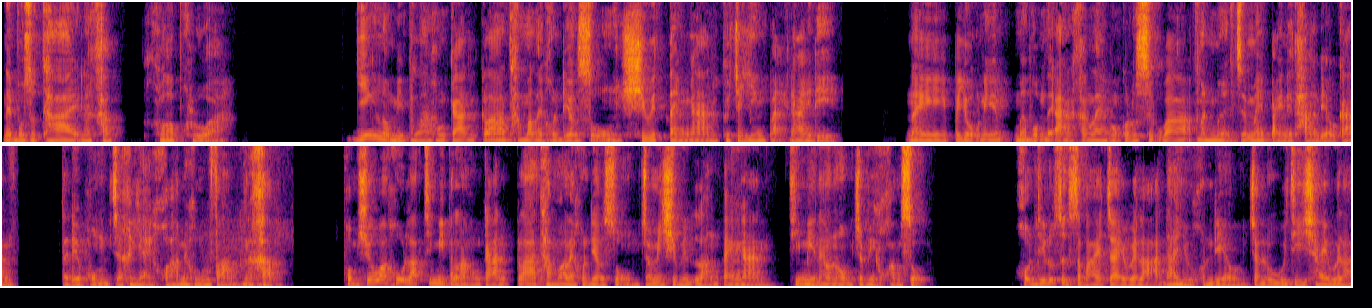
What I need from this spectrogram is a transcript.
ในบทสุดท้ายนะครับ ครอบครัว ยิ่งเรามีพลังของการกล้าทำอะไรคนเดียวสูง ชีวิตแต่งงานก็จะยิ่งไปได้ดี ในประโยคนี้เมื่อผมได้อ่านครั้งแรกผมก็รู้สึกว่ามันเหมือนจะไม่ไปในทางเดียวกัน แต่เดี๋ยวผมจะขยายความให้คุณผู้ฟังนะครับ ผมเชื่อว่าคู่รักที่มีพลังของการกล้าทำอะไรคนเดียวสูง จะมีชีวิตหลังแต่งงาน ที่มีแนวโน้มจะมีความสุข คนที่รู้สึกสบายใจเวลาได้อยู่คนเดียว จะรู้วิธีใช้เวลา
